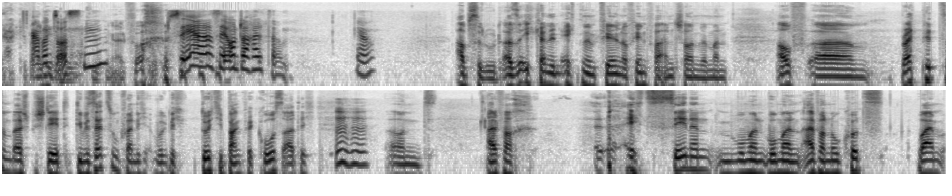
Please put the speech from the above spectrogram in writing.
Ja, Aber ansonsten- sehr, sehr unterhaltsam. Ja. Absolut. Also ich kann den echt nur empfehlen, auf jeden Fall anschauen, wenn man auf ähm, Brad Pitt zum Beispiel steht. Die Besetzung fand ich wirklich durch die Bank weg großartig. Und einfach äh, echt Szenen, wo man, wo man einfach nur kurz, einem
